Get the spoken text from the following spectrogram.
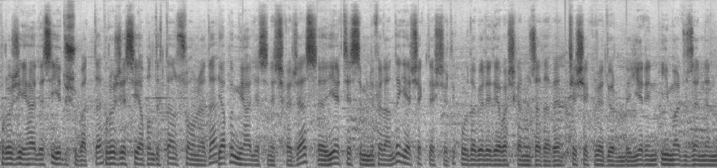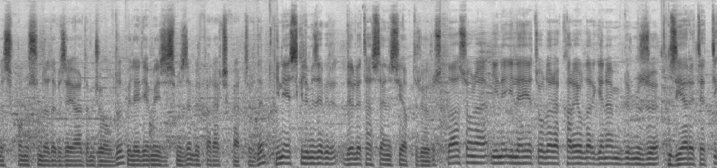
proje ihalesi 7 Şubat'ta. Projesi yapıldıktan sonra da yapım ihalesine çıkacağız. E, yer teslimini falan da gerçekleştirdik. Burada belediye başkanımıza da ben teşekkür ediyorum. Yerin imar düzenlenmesi konusunda da bize yardımcı oldu. Belediye meclisimizden bir karar çıkarttırdı. Yine eskilimize bir devlet hastanesi yaptırıyoruz. Daha sonra yine il olarak Karayollar Genel Müdürümüzü ziyaret ettik.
